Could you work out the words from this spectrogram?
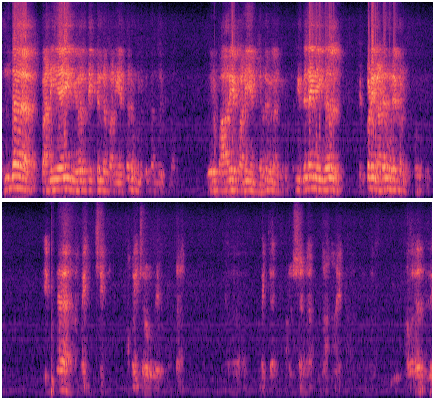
அந்த பணியை நிவர்த்திக்கின்ற பணியை உங்களுக்கு தந்திருக்கிறார் இது ஒரு பாரிய பணி என்பது விளங்குகிறது. இதனை நீங்கள் எப்படி நடைமுறைப்படுத்த போகிறது இந்த அமைச்சின் அமைச்சரோடு அமைச்சர் ஹர்ஷன நாராயணன் அவரது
